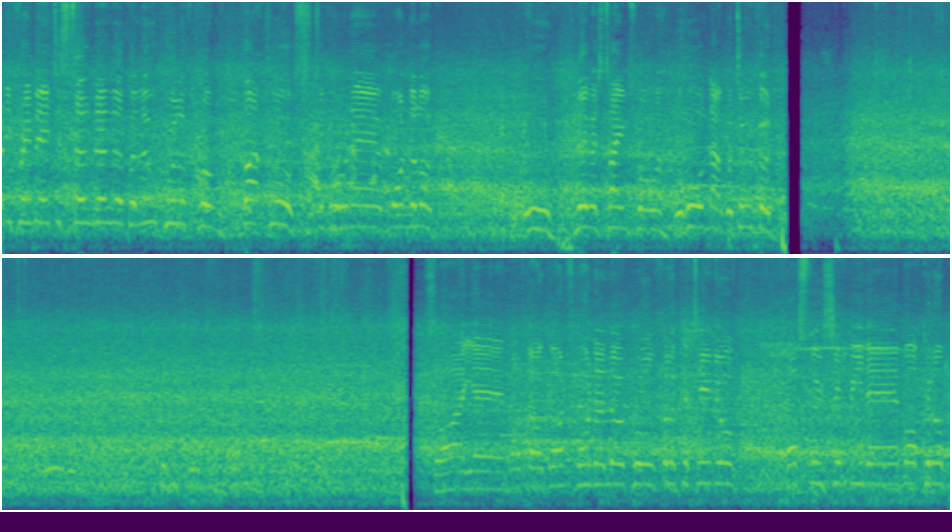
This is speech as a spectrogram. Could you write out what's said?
23 metres still nil but Luke will have come that close to going uh, 1 0 up. Ooh, nervous times, Roller. We're holding out, we're doing good. So I uh, have now gone 1 0 up, roll for Coutinho. Costu should be there, uh, up.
